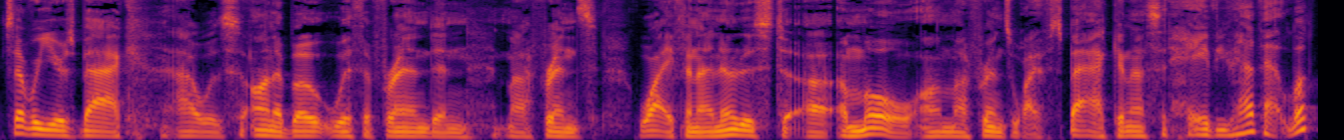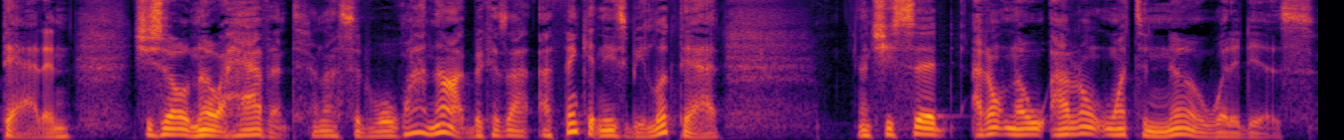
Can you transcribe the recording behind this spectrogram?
Several years back, I was on a boat with a friend and my friend's wife, and I noticed a, mole on my friend's wife's back. And I said, Hey, have you had that looked at? And she said, Oh, no, I haven't. And I said, Well, why not? Because I, I think it needs to be looked at. And she said, I don't know, I don't want to know what it is.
